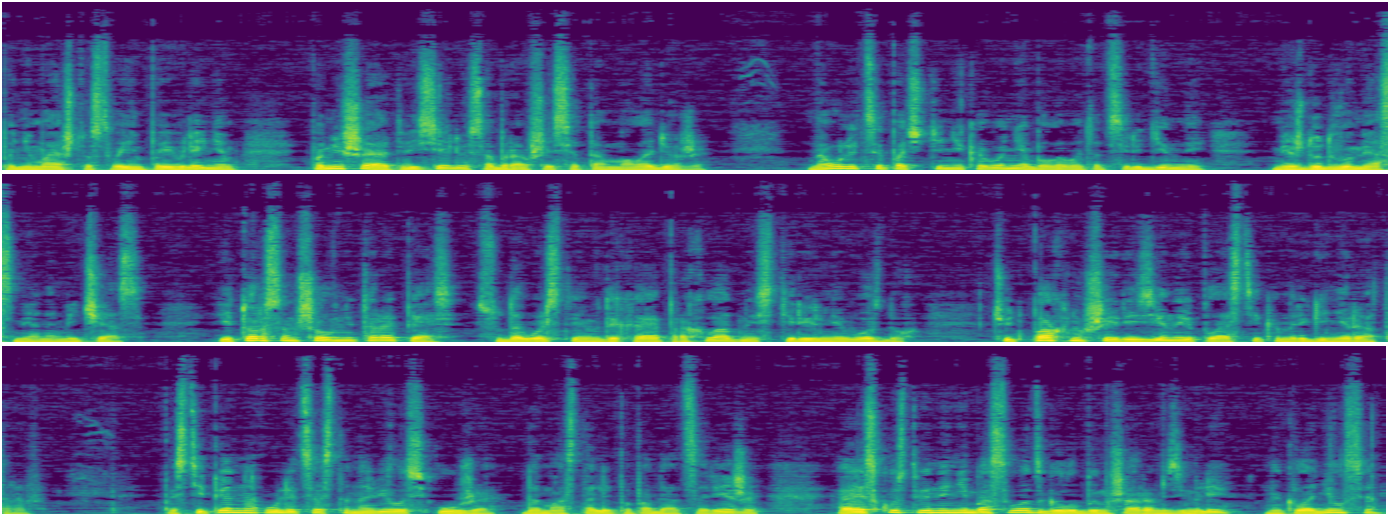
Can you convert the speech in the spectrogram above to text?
понимая, что своим появлением помешает веселью собравшейся там молодежи. На улице почти никого не было в этот серединный между двумя сменами час. И Торсон шел не торопясь, с удовольствием вдыхая прохладный стерильный воздух, чуть пахнувший резиной и пластиком регенераторов. Постепенно улица становилась уже, дома стали попадаться реже, а искусственный небосвод с голубым шаром земли наклонился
